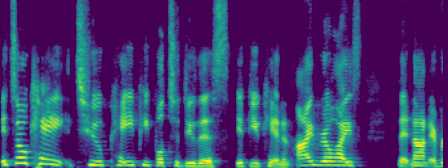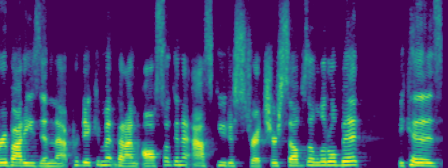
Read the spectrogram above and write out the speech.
It's okay to pay people to do this if you can. And I realize that not everybody's in that predicament, but I'm also going to ask you to stretch yourselves a little bit because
